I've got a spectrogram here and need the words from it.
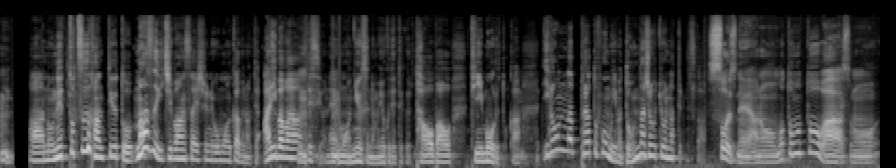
うん。あのネット通販っていうとまず一番最初に思い浮かぶのってアリババですよね、うん。もうニュースにもよく出てくる。タオバオ T モールとか、いろんなプラットフォーム今どんな状況になってるんですか？そうですね。あの、もともとは、その、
